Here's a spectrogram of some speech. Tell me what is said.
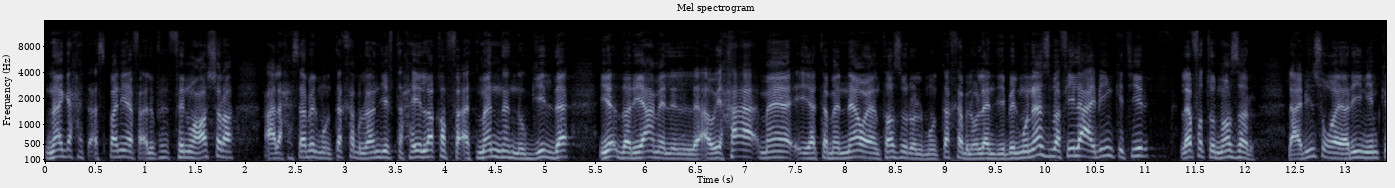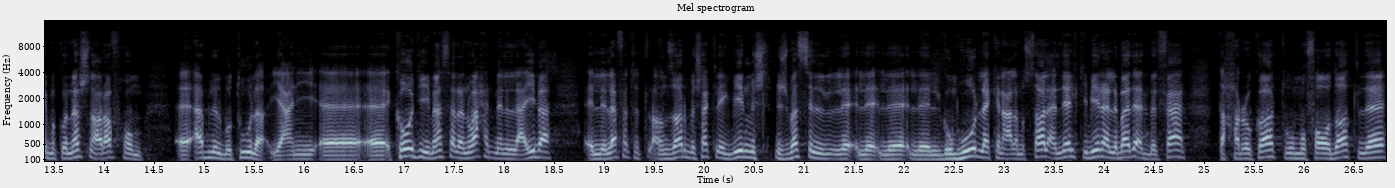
نجحت أسبانيا في 2010 على حساب المنتخب الهولندي. في تحقيق اللقب فأتمنى انه الجيل ده يقدر يعمل أو يحقق ما يتمناه وينتظره المنتخب الهولندي. بالمناسبة في لاعبين كتير لفتوا النظر لاعبين صغيرين يمكن ما كناش نعرفهم آه، قبل البطولة. يعني آه، آه، كودي مثلا واحد من اللعيبة اللي لفتت الأنظار بشكل كبير مش مش بس للجمهور لكن على مستوى الأندية الكبيرة اللي بدأت بالفعل تحركات ومفاوضات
